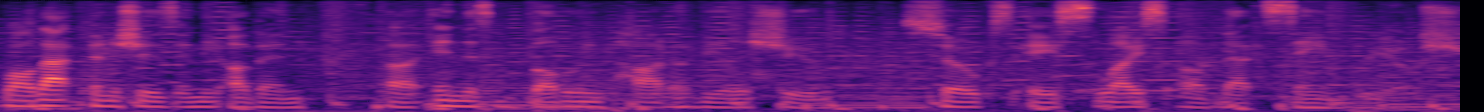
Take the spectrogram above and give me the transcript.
While that finishes in the oven, uh, in this bubbling pot of veal jus soaks a slice of that same brioche.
